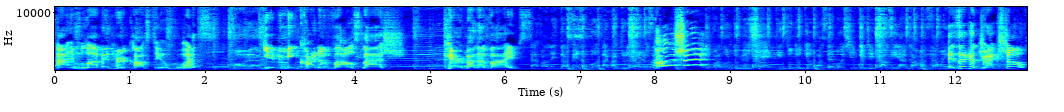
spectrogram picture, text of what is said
I'm loving her costume. What? Giving me carnival slash caravana vibes. Oh shit! Is it like a drag show?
